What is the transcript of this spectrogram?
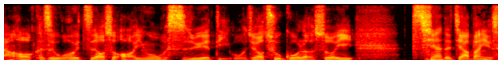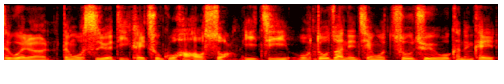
然后可是我会知道说，哦，因为我十月底我就要出国了，所以。现在的加班也是为了等我十月底可以出国好好爽，以及我多赚点钱，我出去我可能可以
